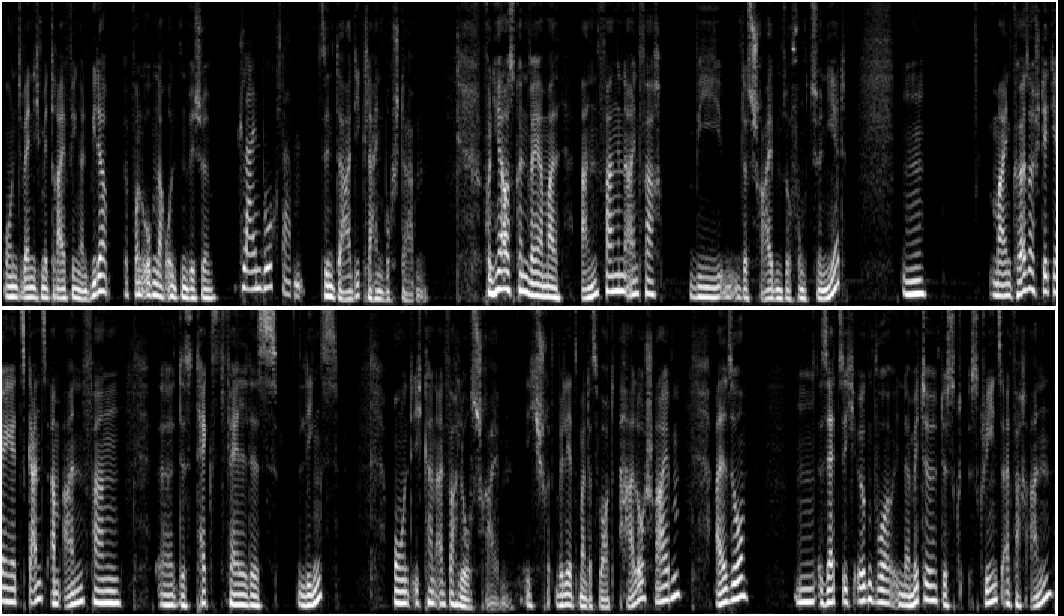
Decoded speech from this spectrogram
Und wenn ich mit drei Fingern wieder von oben nach unten wische, Kleinbuchstaben, sind da die Kleinbuchstaben. Von hier aus können wir ja mal anfangen, einfach wie das Schreiben so funktioniert. Mm, Mein Cursor steht ja jetzt ganz am Anfang äh, des Textfeldes links und ich kann einfach losschreiben. Ich will jetzt mal das Wort Hallo schreiben. Also mh, setze ich irgendwo in der Mitte des Screens einfach an,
